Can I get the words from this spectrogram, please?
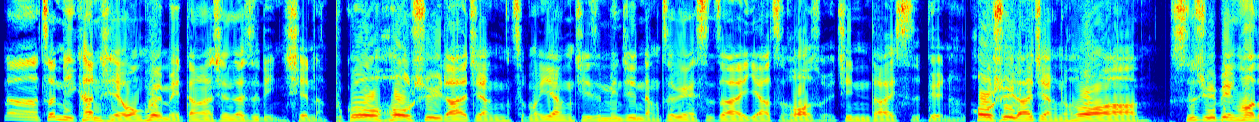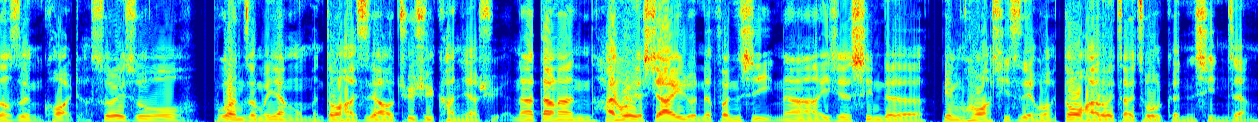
那整体看起来，王惠美当然现在是领先了。不过后续来讲怎么样？其实民进党这边也是在鸭子划水，静待时变啊。后续来讲的话，时局变化都是很快的，所以说不管怎么样，我们都还是要继续看下去。那当然还会有下一轮的分析，那一些新的变化其实也会都还会再做更新。这样，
